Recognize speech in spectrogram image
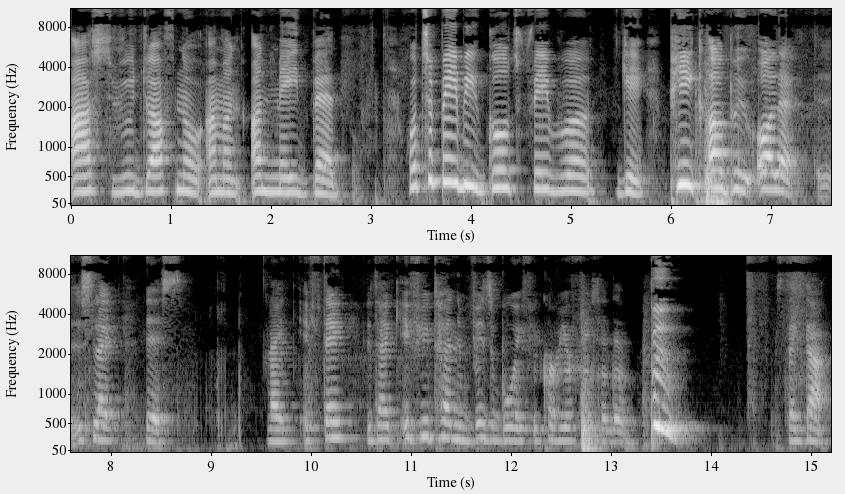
asked Rude Ralph. No, I'm an unmade bed. What's a baby girl's favorite game? Peek-a-boo. All that. It's like this. Like if they, it's like if you turn invisible, if you cover your face and go boo. It's like that.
